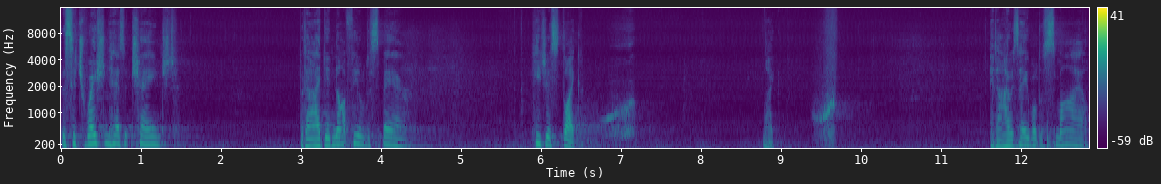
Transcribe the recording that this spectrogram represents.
The situation hasn't changed, but I did not feel despair. He just like, like, and I was able to smile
